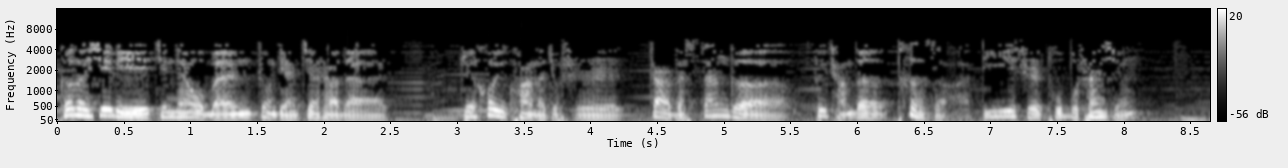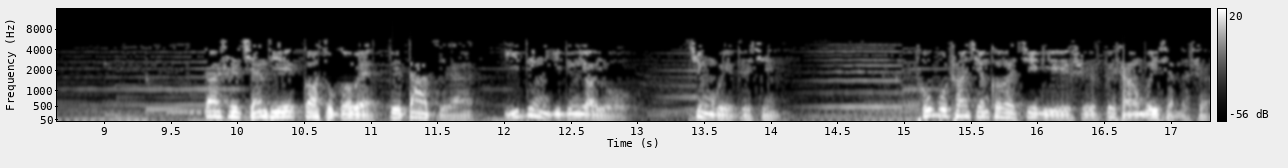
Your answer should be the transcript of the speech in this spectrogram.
可可西里，今天我们重点介绍的最后一块呢，就是这儿的三个非常的特色啊。第一是徒步穿行。但是前提告诉各位，对大自然一定一定要有敬畏之心。徒步穿行可可西里是非常危险的事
